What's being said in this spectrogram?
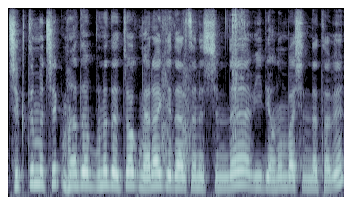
çıktı mı çıkmadı bunu da çok merak ederseniz şimdi videonun başında tabi.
